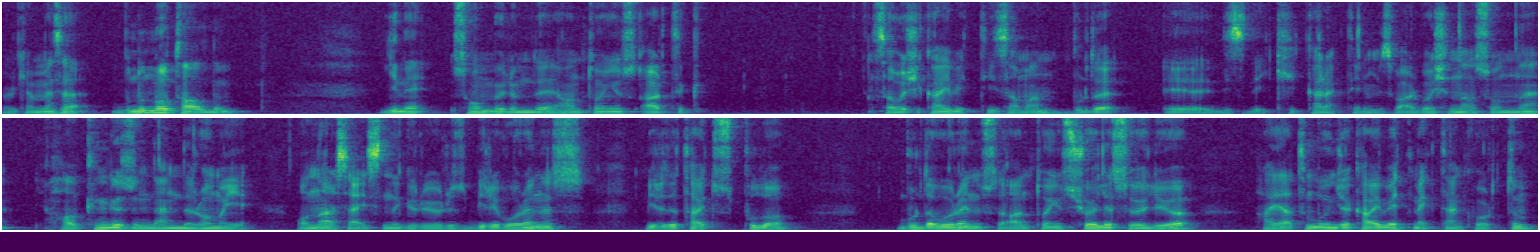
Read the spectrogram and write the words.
görürken. Mesela bunu not aldım. Yine son bölümde Antonius artık savaşı kaybettiği zaman burada e, dizide iki karakterimiz var. Başından sonuna halkın gözünden de Roma'yı onlar sayesinde görüyoruz. Biri Vorenus, biri de Titus Pulo. Burada Vorenus'a Antonius şöyle söylüyor. Hayatım boyunca kaybetmekten korktum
